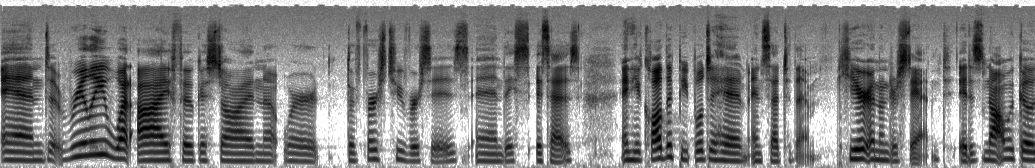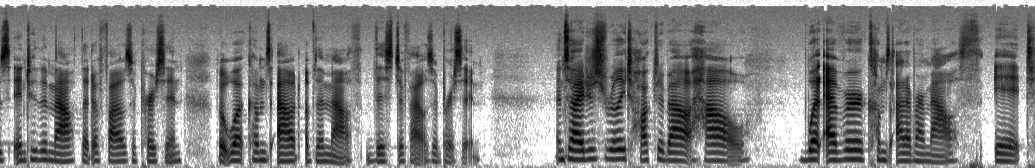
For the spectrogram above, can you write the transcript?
and really what I focused on were the first two verses, and they, it says, and he called the people to him and said to them, Hear and understand. It is not what goes into the mouth that defiles a person, but what comes out of the mouth, this defiles a person. And so I just really talked about how whatever comes out of our mouth, it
